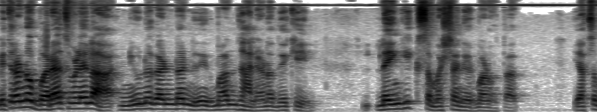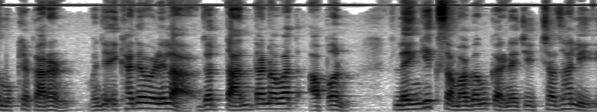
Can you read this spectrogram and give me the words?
मित्रांनो बऱ्याच वेळेला न्यूनगंड निर्माण झाल्यानं देखील लैंगिक समस्या निर्माण होतात. याचं मुख्य कारण म्हणजे एखाद्या वेळेला जर ताणतणावात आपण लैंगिक समागम करण्याची इच्छा झाली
